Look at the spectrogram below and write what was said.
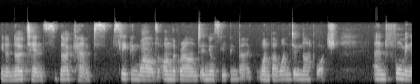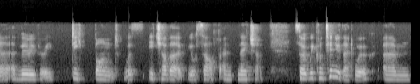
you know, no tents, no camps, sleeping wild on the ground in your sleeping bag, one by one, doing night watch, and forming a, a very, very deep bond with each other, yourself, and nature. So we continue that work, um,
